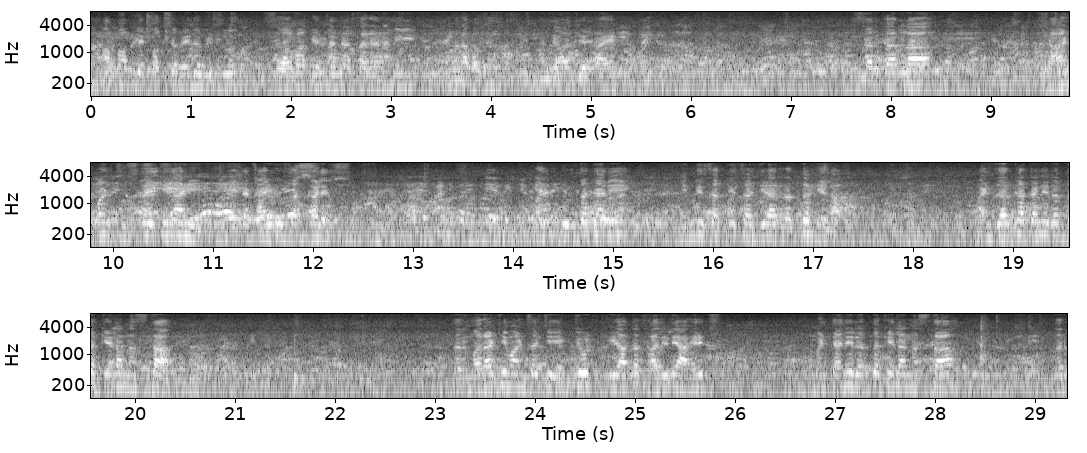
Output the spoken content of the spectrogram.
आपापले पक्षभेद विसरून सहभाग घेतला त्या सगळ्यांना मी मनापासून धन्यवाद देत आहे. सरकारला शहाणपण सुचलंय की नाही याच्या येत्या काही दिवसात कळेल. पण पुढचं त्याने हिंदी सक्तीचा जी आर रद्द केला. आणि जर का त्यांनी रद्द केला नसता तर मराठी माणसाची एकजूट ही आता झालेली आहेच. पण त्यांनी रद्द केला नसता तर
